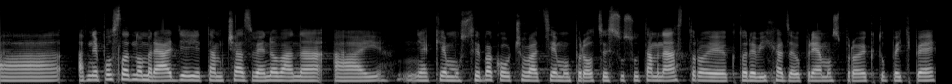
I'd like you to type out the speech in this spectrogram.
a, a v neposlednom rade je tam čas venovaná aj nejakému sebakoučovaciemu procesu. Sú tam nástroje, ktoré vychádzajú priamo z projektu 5P,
